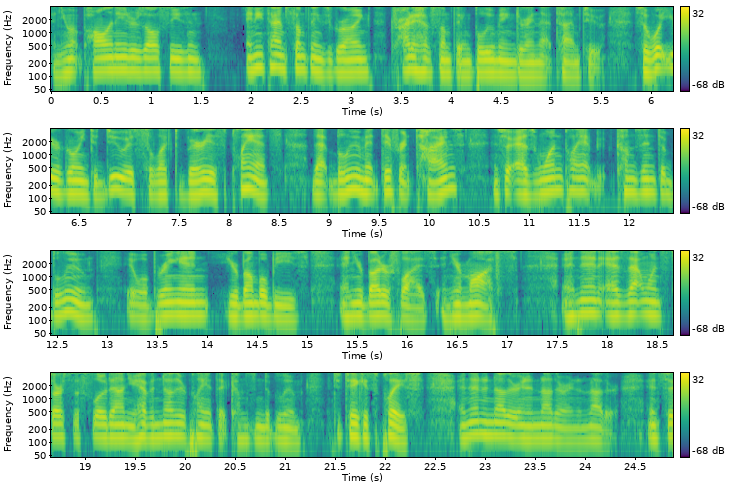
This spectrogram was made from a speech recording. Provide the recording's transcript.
and you want pollinators all season, anytime something's growing, try to have something blooming during that time too. So, what you're going to do is select various plants that bloom at different times. And so, as one plant comes into bloom, it will bring in your bumblebees and your butterflies and your moths. And then, as that one starts to slow down, you have another plant that comes into bloom to take its place, and then another and another and another. And so,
